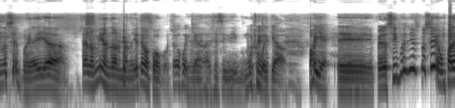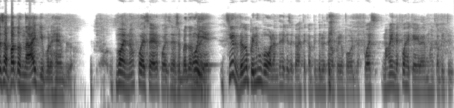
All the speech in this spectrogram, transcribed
no sé, pues ahí ya. O sea, los míos no, hermano, yo tengo pocos. Todos huequeados. Sí, sí, mucho huequeado. Oye, Eh, pero sí, pues yo no sé, un par de zapatos Nike, por ejemplo. Bueno, puede ser, puede ser. Oye, cierto, tengo que pedirles un favor antes de que se acabe este capítulo. Tengo que pedir un favor después, más bien después de que grabemos el capítulo.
